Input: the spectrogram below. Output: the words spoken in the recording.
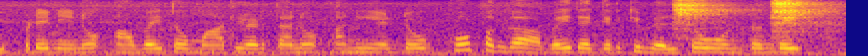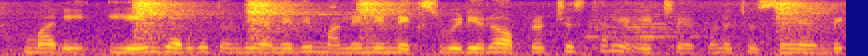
ఇప్పుడే నేను అభయ్తో మాట్లాడతాను అని అంటూ కోపంగా అభయ్ దగ్గరికి వెళ్తూ ఉంటుంది. మరి ఏం జరుగుతుంది అనేది మళ్ళీ నేను నెక్స్ట్ వీడియోలో అప్లోడ్ చేస్తాను లేట్ చేయకుండా చూసేయండి.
